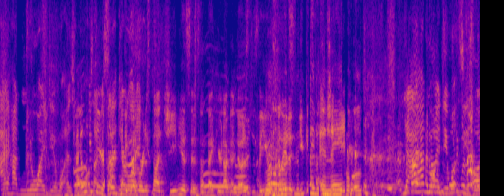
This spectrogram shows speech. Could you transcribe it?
I had no idea what his role don't was. think I your was other sat there teams like, were just not geniuses and like you're not gonna notice. But you Bro, related, it's you not guess even engineer. enabled. yeah, I had no idea what Voting his was role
